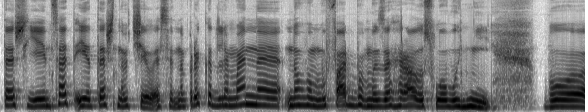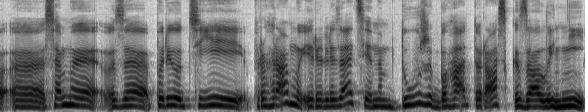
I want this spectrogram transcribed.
теж є інсайт, і я теж навчилася. Наприклад, для мене новими фарбами заграло слово ні. Бо саме за період цієї програми і реалізації нам дуже багато раз казали ні.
